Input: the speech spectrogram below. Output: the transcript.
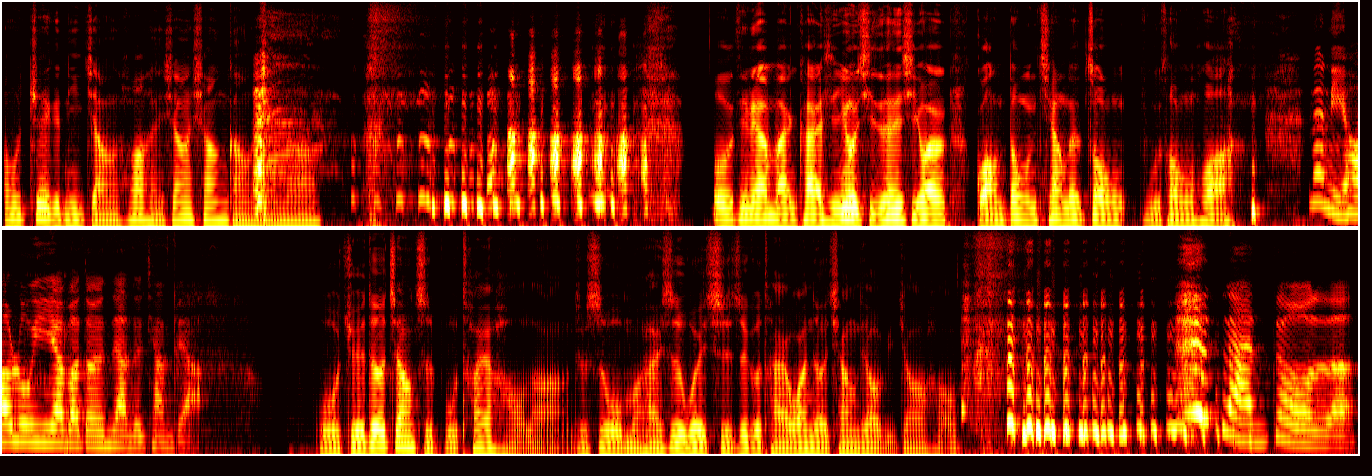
哦，Jack 你讲话很像香港人啊。我听得还蛮开心，因为我其实很喜欢广东腔的中普通话。那你以后录音要不要都用这样的腔调？我觉得这样子不太好啦，就是我们还是维持这个台湾的腔调比较好。烂透了。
